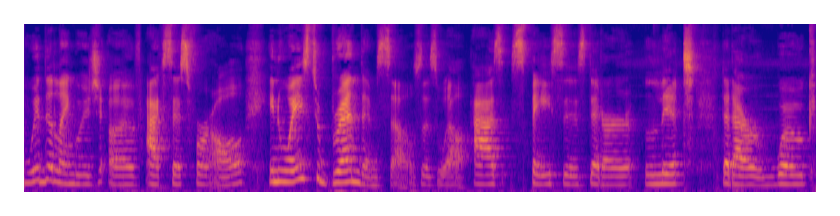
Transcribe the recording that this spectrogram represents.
with the language of access for all, in ways to brand themselves as well as spaces that are lit, that are woke,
